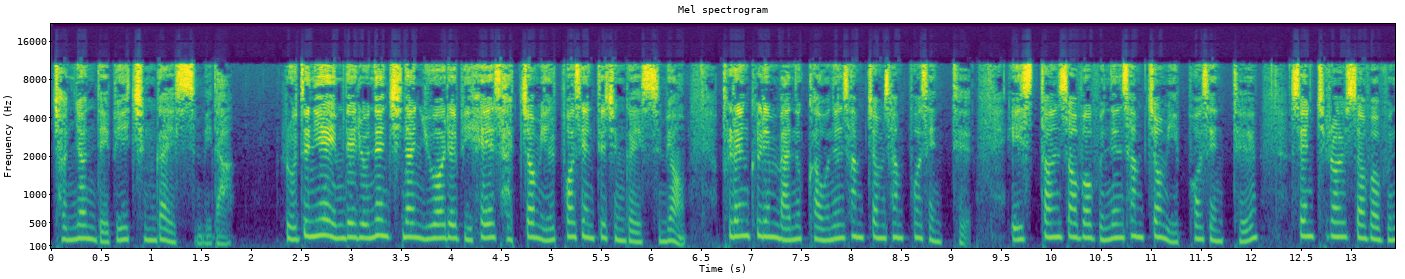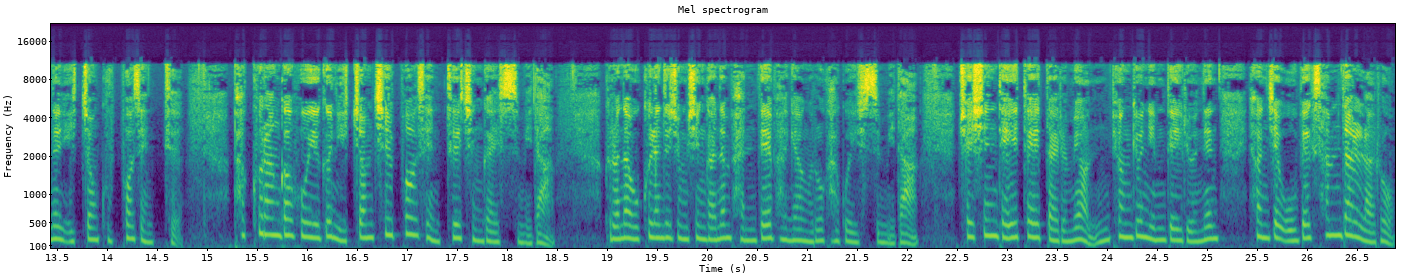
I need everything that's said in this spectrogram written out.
전년 대비 증가했습니다. 로드니의 임대료는 지난 6월에 비해 4.1% 증가했으며 플랭클린 마누카우는 3.3%, 이스턴 서버브는 3.2%, 센트럴 서버브는 2.9%, 파쿠란과 호익은 2.7% 증가했습니다. 그러나 오클랜드 중심과는 반대 방향으로 가고 있습니다. 최신 데이터에 따르면 평균 임대료는 현재 503달러로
